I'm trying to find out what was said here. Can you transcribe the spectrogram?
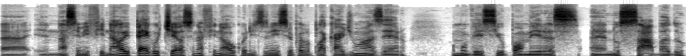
uh, na semifinal e pega o Chelsea na final. O Corinthians venceu pelo placar de 1 a 0. Vamos ver se o Palmeiras uh, no sábado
